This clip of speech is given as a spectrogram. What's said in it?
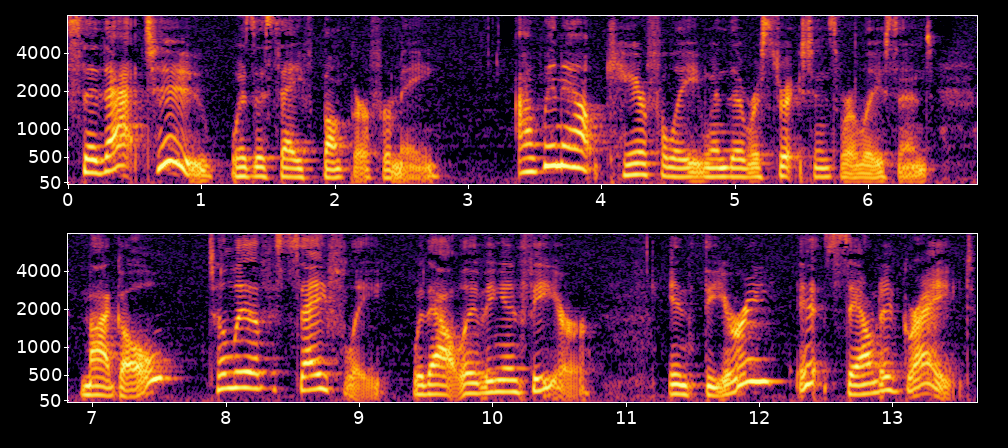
So that too was a safe bunker for me. I went out carefully when the restrictions were loosened. My goal? To live safely without living in fear. In theory, it sounded great.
